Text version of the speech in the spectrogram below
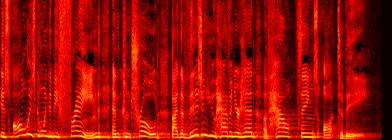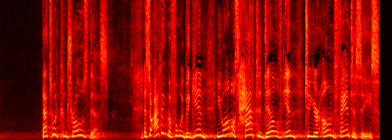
is always going to be framed and controlled by the vision you have in your head of how things ought to be. That's what controls this. And so I think before we begin, you almost have to delve into your own fantasies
